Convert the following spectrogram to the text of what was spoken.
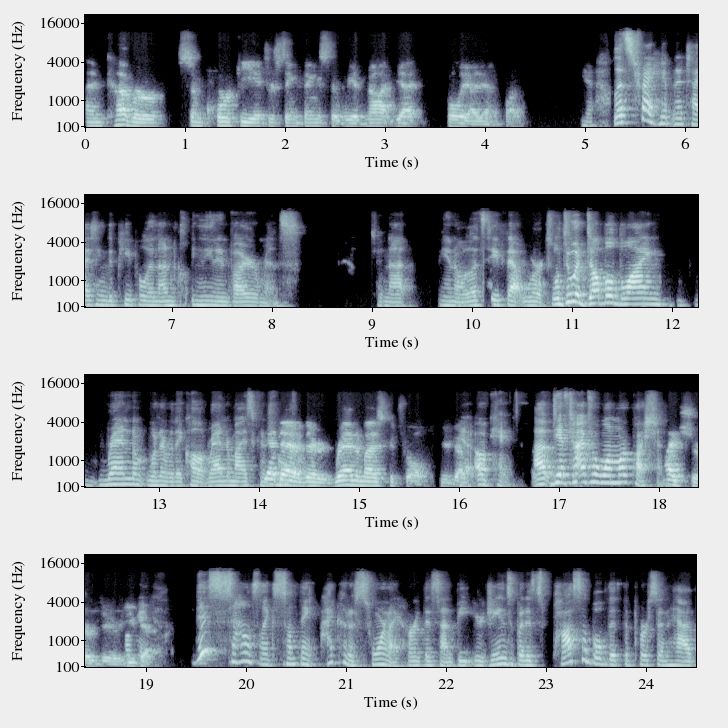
uncover some quirky, interesting things that we have not yet fully identified. Yeah. Let's try hypnotizing the people in unclean environments to not, you know, let's see if that works. We'll do a double blind random, whatever they call it, randomized control. Yeah, they're, they're randomized control. You got yeah, Okay. Uh, do you have time for one more question? I sure do. You okay. got it this sounds like something I could have sworn I heard this on Beat Your Genes, but it's possible that the person had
